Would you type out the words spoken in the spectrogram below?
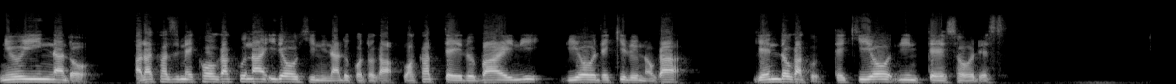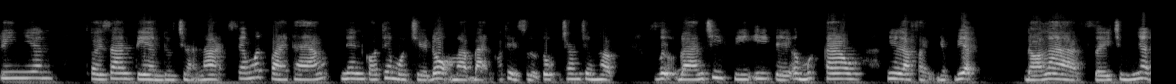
入院など、あらかじめ高額な医療費になることが分かっている場合に利用できるのが、限度額適用認定証です。 Tuy nhiên, thời gian tiền được trả lại sẽ mất vài tháng nên có thêm một chế độ mà bạn có thể sử dụng trong trường hợp dự đoán chi phí y tế ở mức cao như là phải nhập viện. Đó là giấy chứng nhận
